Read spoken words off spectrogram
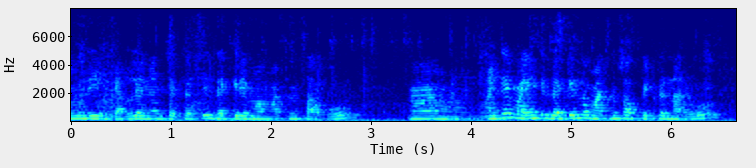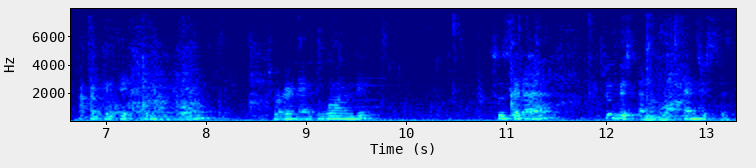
ఉంది ఇంకెళ్ళలేనని చెప్పేసి దగ్గరే మా మటన్ షాపు. అంటే మా ఇంటి దగ్గరలో మటన్ షాప్ పెట్టున్నారు. అక్కడికి తెచ్చుకున్నాను నేను. చూడండి ఎంత బాగుంది. చూసారా? చూపిస్తాను కనిపిస్తుంది.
